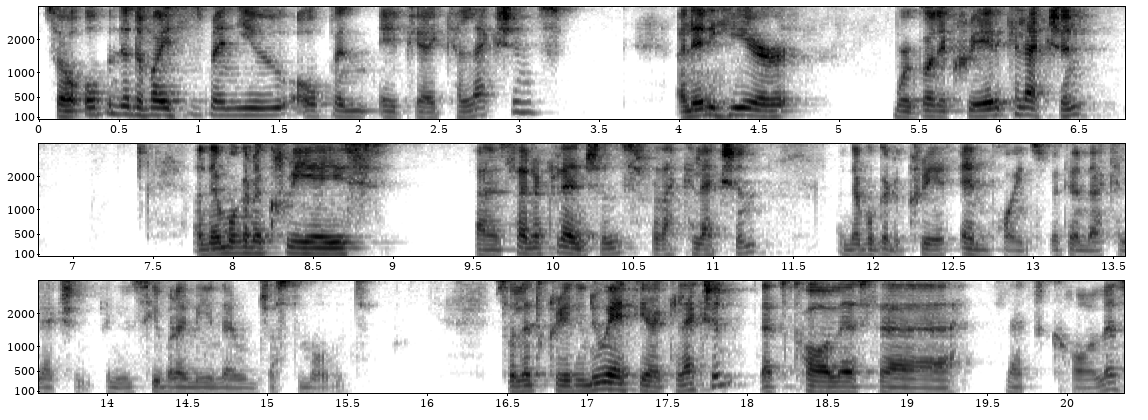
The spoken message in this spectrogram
So open the devices menu, open API collections, and in here, we're going to create a collection and then we're going to create a set of credentials for that collection. And then we're going to create endpoints within that collection. And you'll see what I mean now in just a moment. So let's create a new API collection. Let's call it, uh, let's call it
